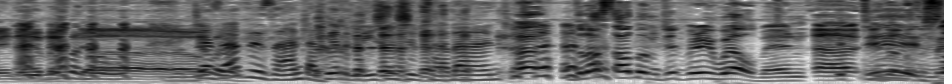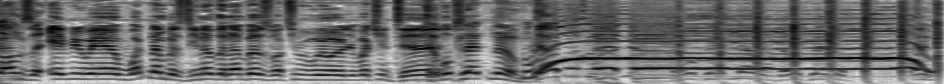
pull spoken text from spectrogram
You you never know You never know. ndiyazazi izandla kwi-relationships abantu Uh, the last album did very well, man. Uh, It you know, did, the man. songs are everywhere. What numbers? Do you know the numbers? What you what you did? double platinum Double platinum. And,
